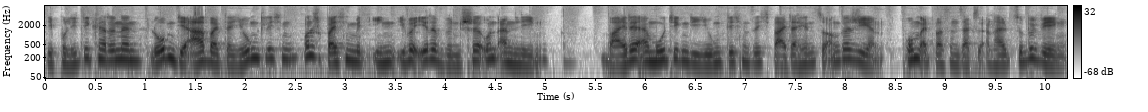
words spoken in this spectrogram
Die Politikerinnen loben die Arbeit der Jugendlichen und sprechen mit ihnen über ihre Wünsche und Anliegen. Beide ermutigen die Jugendlichen, sich weiterhin zu engagieren, um etwas in Sachsen-Anhalt zu bewegen.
